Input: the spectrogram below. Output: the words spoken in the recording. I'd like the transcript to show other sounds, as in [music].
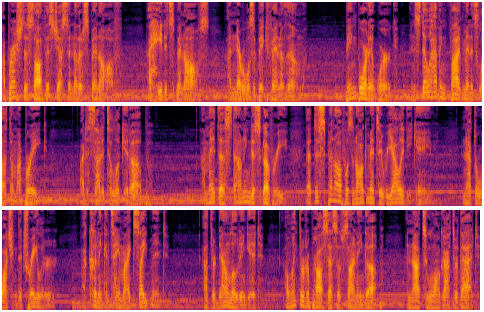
I brushed this off as just another spin-off. I hated spin-offs. I never was a big fan of them. Being bored at work, and still having five minutes left on my break, I decided to look it up. I made the astounding discovery that this spinoff was an augmented reality game, and after watching the trailer, I couldn't contain my excitement. After downloading it, I went through the process of signing up, and not too long after that,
